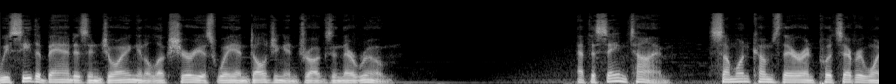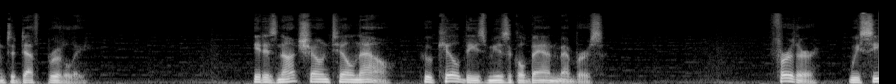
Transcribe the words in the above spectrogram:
We see the band is enjoying in a luxurious way indulging in drugs in their room. At the same time, Someone comes there and puts everyone to death brutally. It is not shown till now, who killed these musical band members. Further, we see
